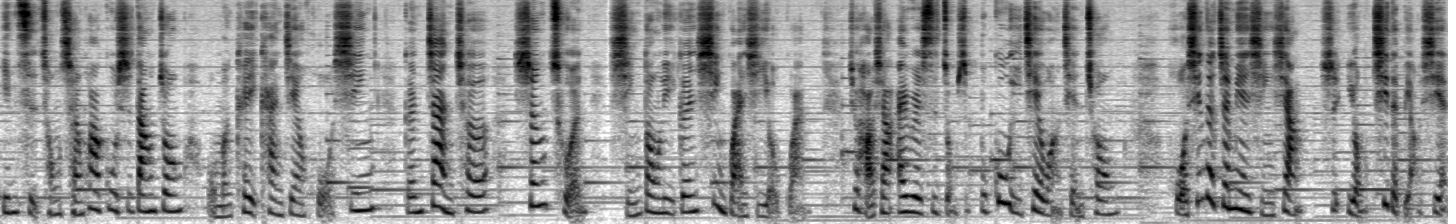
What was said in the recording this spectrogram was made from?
因此，从神话故事当中，我们可以看见火星跟战车、生存、行动力跟性关系有关。就好像艾瑞斯总是不顾一切往前冲。火星的正面形象是勇气的表现，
